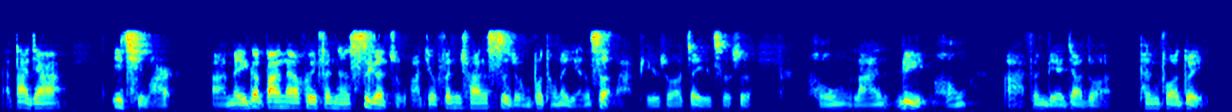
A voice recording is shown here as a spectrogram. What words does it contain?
啊大家一起玩啊，每个班呢会分成四个组啊，就分穿四种不同的颜色啊，比如说这一次是红蓝绿红。啊，分别叫做喷佛队，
